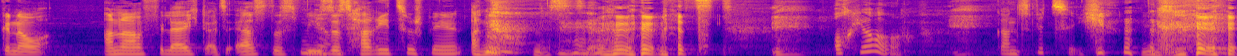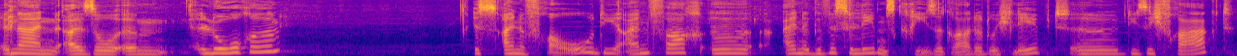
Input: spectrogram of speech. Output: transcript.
Genau. Anna vielleicht als erstes. Wie Ja. ist es, Harry zu spielen? Ach nee. Das ist ja, das, Ach ja, ganz witzig. Nein, also ähm, Lore ist eine Frau, die einfach äh, eine gewisse Lebenskrise gerade durchlebt, äh, die sich fragt,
